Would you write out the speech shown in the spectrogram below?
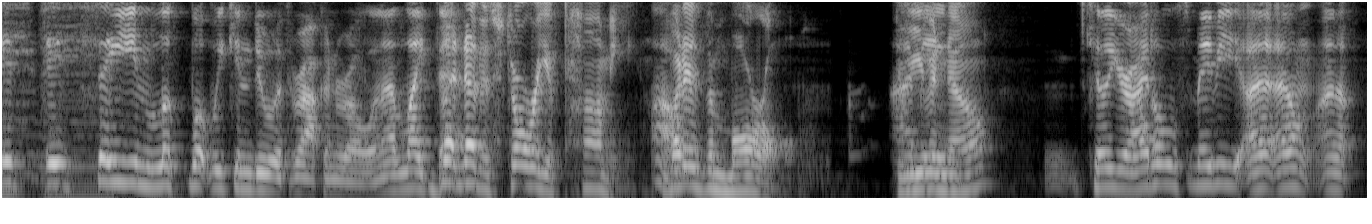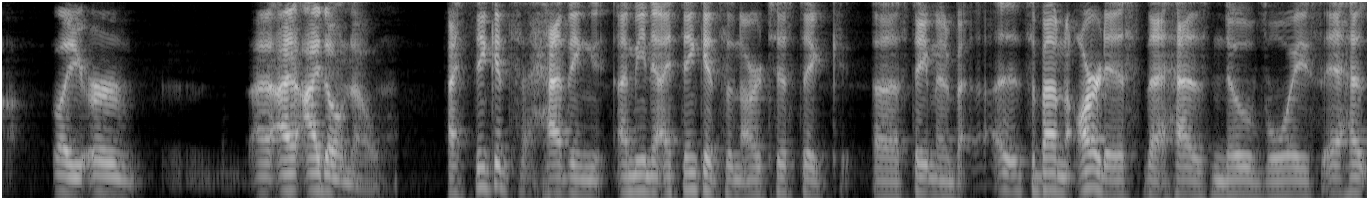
It's it's saying look what we can do with rock and roll and i like that but no, the story of Tommy. What is the moral? Do I you even know? kill your idols maybe i, I don't i don't like or I, I i don't know I think it's having. I mean, I think it's an artistic uh, statement. About, it's about an artist that has no voice. It has.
